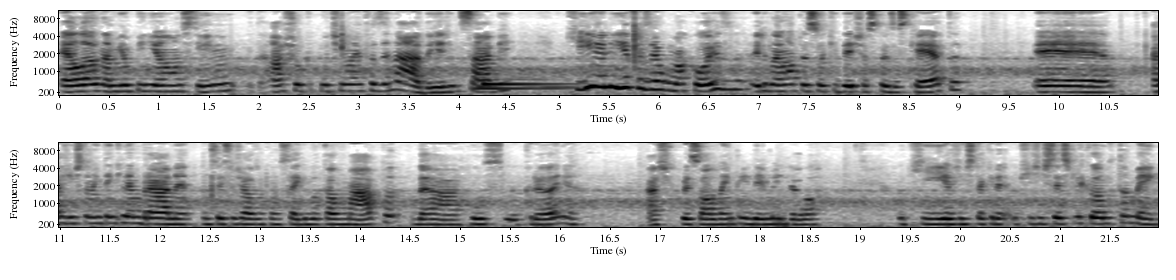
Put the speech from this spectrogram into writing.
ela, na minha opinião, assim, achou que Putin não ia fazer nada. E a gente sabe que ele ia fazer alguma coisa, ele não é uma pessoa que deixa as coisas quietas. É, a gente também tem que lembrar, né? Não sei se o Jason consegue botar o um mapa da Rússia e Ucrânia. Acho que o pessoal vai entender melhor o que a gente está o que a gente está explicando também.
